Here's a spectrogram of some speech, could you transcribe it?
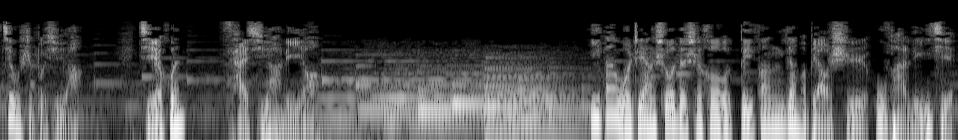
就是不需要；结婚才需要理由。一般我这样说的时候，对方要么表示无法理解，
